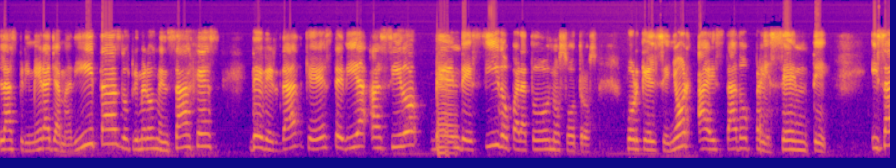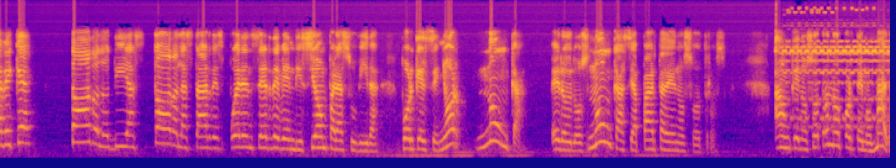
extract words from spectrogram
las primeras llamaditas, los primeros mensajes. De verdad que este día ha sido bendecido para todos nosotros, porque el Señor ha estado presente. ¿Y sabe qué? Todos los días, todas las tardes pueden ser de bendición para su vida, porque el Señor nunca, pero los nunca se aparta de nosotros. Aunque nosotros nos portemos mal,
